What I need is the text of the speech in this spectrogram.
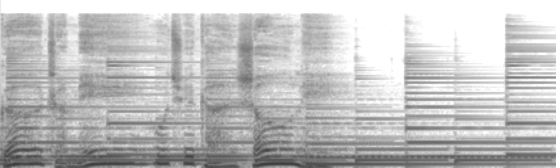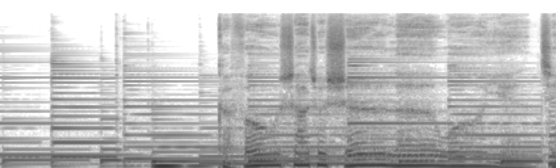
隔着迷雾去感受你，可风沙却湿了我眼睛。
